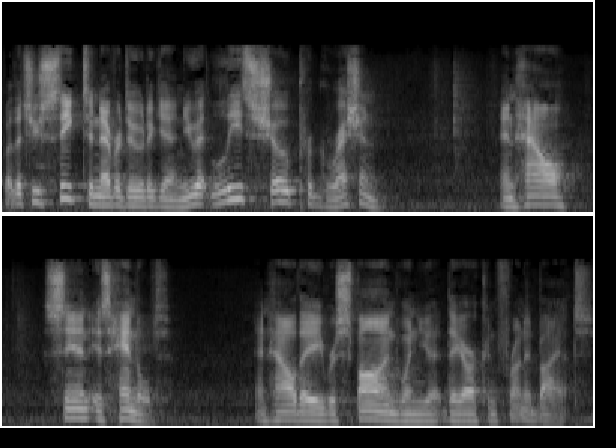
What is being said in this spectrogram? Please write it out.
but that you seek to never do it again. You at least show progression and how sin is handled and how they respond when you, they are confronted by it.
